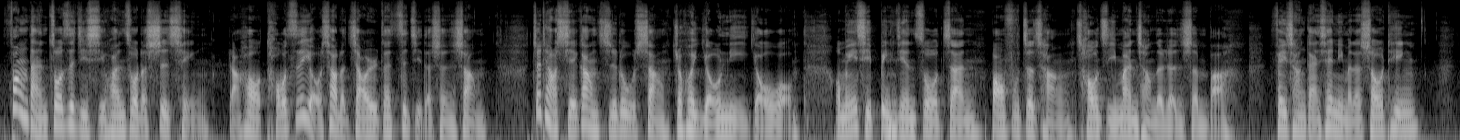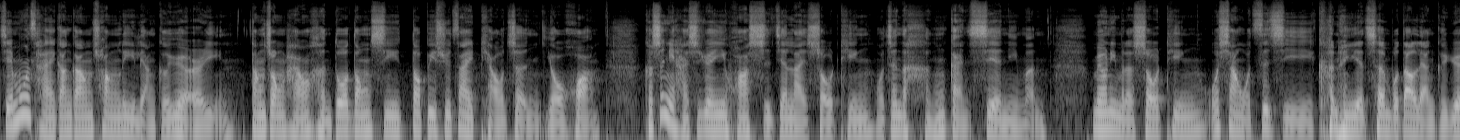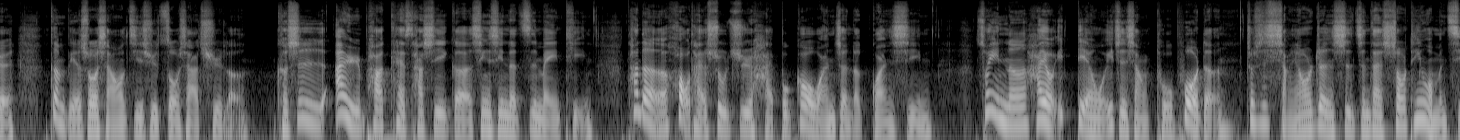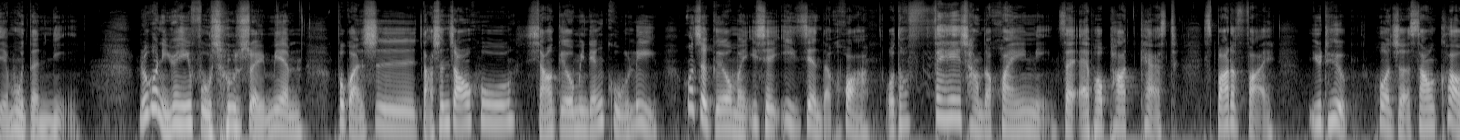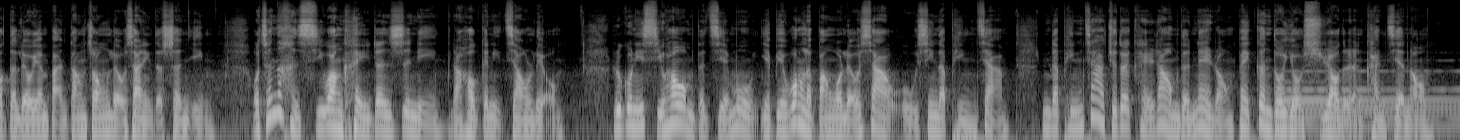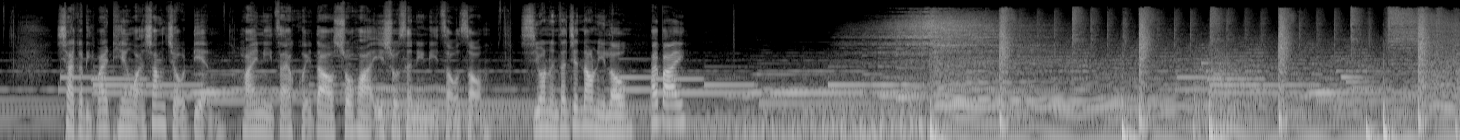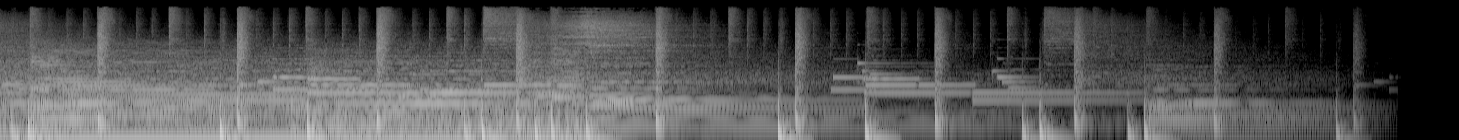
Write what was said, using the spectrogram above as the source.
放胆做自己喜欢做的事情，然后投资有效的教育在自己的身上。这条斜杠之路上，就会有你有我，我们一起并肩作战，报复这场超级漫长的人生吧！非常感谢你们的收听，节目才刚刚创立两个月而已，当中还有很多东西都必须再调整优化。可是你还是愿意花时间来收听，我真的很感谢你们。没有你们的收听，我想我自己可能也撑不到两个月，更别说想要继续做下去了。可是，碍于 Podcast 它是一个新兴的自媒体，它的后台数据还不够完整的关系，所以呢，还有一点我一直想突破的，就是想要认识正在收听我们节目的你。如果你愿意浮出水面，不管是打声招呼，想要给我们一点鼓励，或者给我们一些意见的话，我都非常的欢迎你在 Apple Podcast、Spotify、YouTube。或者 SoundCloud 的留言板当中留下你的身影，我真的很希望可以认识你，然后跟你交流。如果你喜欢我们的节目，也别忘了帮我留下五星的评价，你的评价绝对可以让我们的内容被更多有需要的人看见哦。下个礼拜天晚上九点，欢迎你再回到说话艺术森林里走走，希望能再见到你喽，拜拜。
